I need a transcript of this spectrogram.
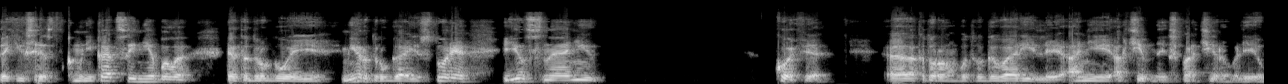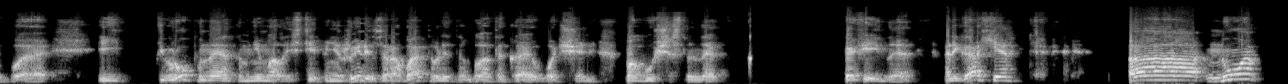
таких средств коммуникации не было. Это другой мир, другая история. Единственное, они кофе, э, о котором вот вы говорили, они активно экспортировали в Европу на этом немалой степени жили, зарабатывали. Там была такая очень могущественная кофейная олигархия. А, но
